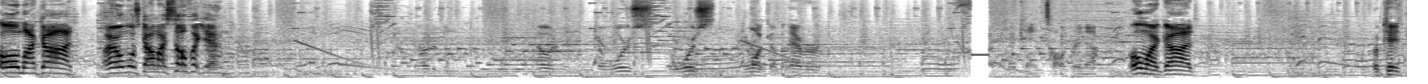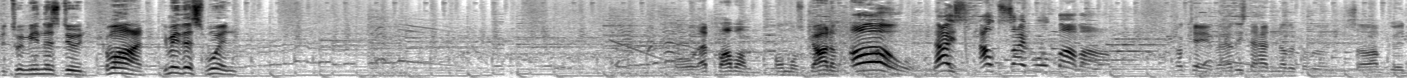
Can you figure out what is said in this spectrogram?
Oh my god! I almost got myself again! Worst, the worst luck I've ever... I can't talk right now. Oh my god! Okay, it's between me and this dude. Come on, give me this win. Oh, that Bob-omb almost got him. Oh, nice outside world Bob-omb. Okay, but at least I had another balloon, so I'm good.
